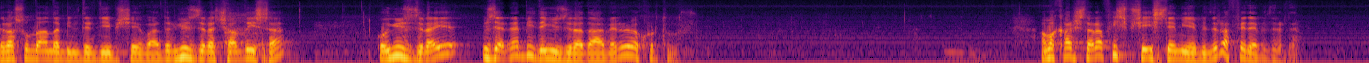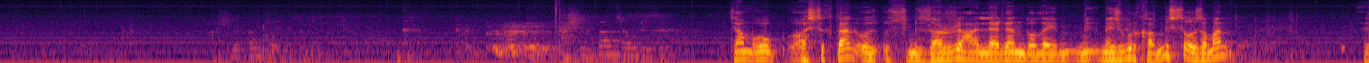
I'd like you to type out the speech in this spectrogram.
Resulullah'ın da bildirdiği bir şey vardır. 100 lira çaldıysa o 100 lirayı üzerine bir de 100 lira daha verir ve kurtulur. Ama karşı taraf hiçbir şey istemeyebilir, affedebilir de. Cam o açlıktan, o şimdi zaruri hallerden dolayı me- mecbur kalmışsa o zaman e,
